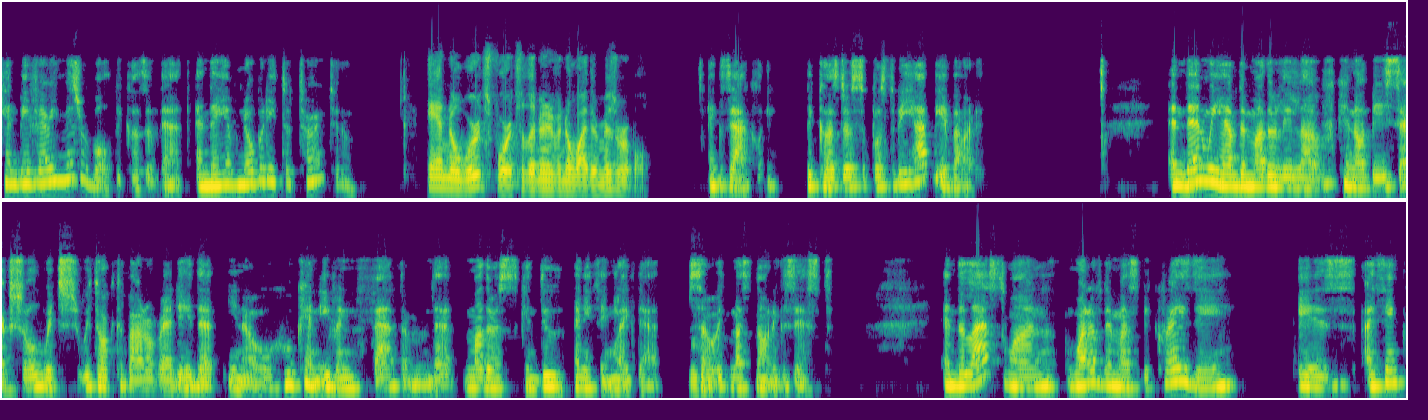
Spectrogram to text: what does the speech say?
can be very miserable because of that. And they have nobody to turn to. and no words for it so they don't even know why they're miserable Exactly. Because they're supposed to be happy about it. And then we have the motherly love cannot be sexual, which we talked about already. That, you know, who can even fathom that mothers can do anything like that? Mm-hmm. So it must not exist. And the last one, one of them must be crazy, is I think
